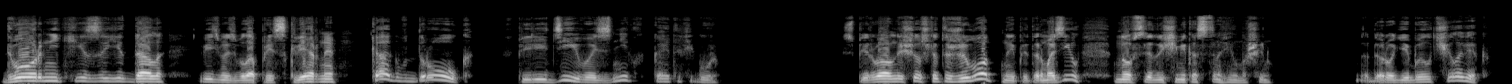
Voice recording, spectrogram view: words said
Дворники заедала, видимость была прескверная, как вдруг впереди возникла какая-то фигура. Сперва он решил, что это животное, и притормозил, но в следующий миг остановил машину. На дороге был человек.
